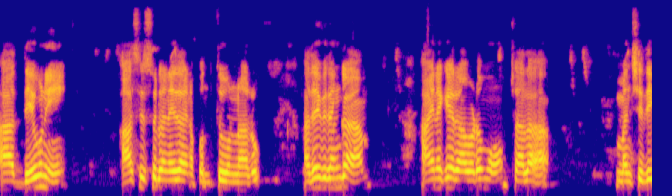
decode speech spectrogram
ఆ దేవుని ఆశీస్సులు అనేది ఆయన పొందుతూ ఉన్నారు. అదేవిధంగా ఆయనకే రావడము చాలా మంచిది.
